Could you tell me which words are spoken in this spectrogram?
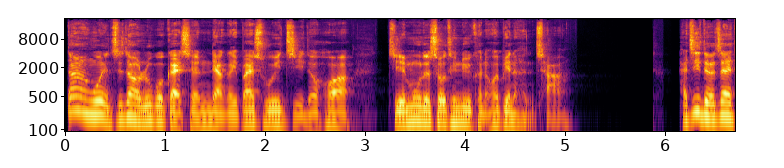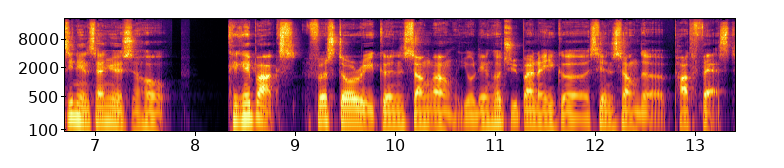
当然，我也知道，如果改成两个礼拜出一集的话，节目的收听率可能会变得很差。还记得在今年三月的时候，KKBOX、First Story 跟 s o n g On 有联合举办了一个线上的 Podfest，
